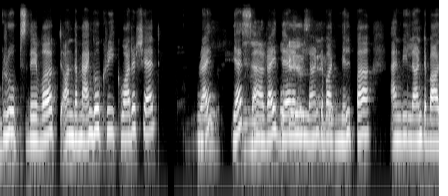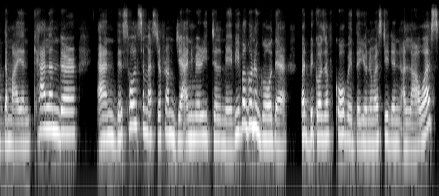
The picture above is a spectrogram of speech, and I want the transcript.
groups. They worked on the mango creek watershed right? Yes uh, mm-hmm. right there okay, and we learned about milpa and we learned about the mayan calendar and this whole semester from January till May, we were going to go there, but because of COVID, the university didn't allow us.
